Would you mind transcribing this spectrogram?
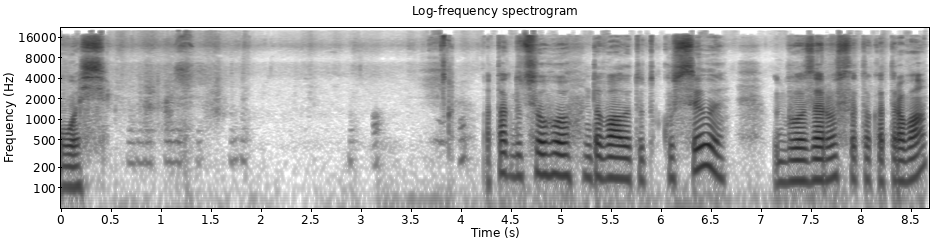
Ось. А так до цього давали тут кусили. Тут була заросла така трава.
